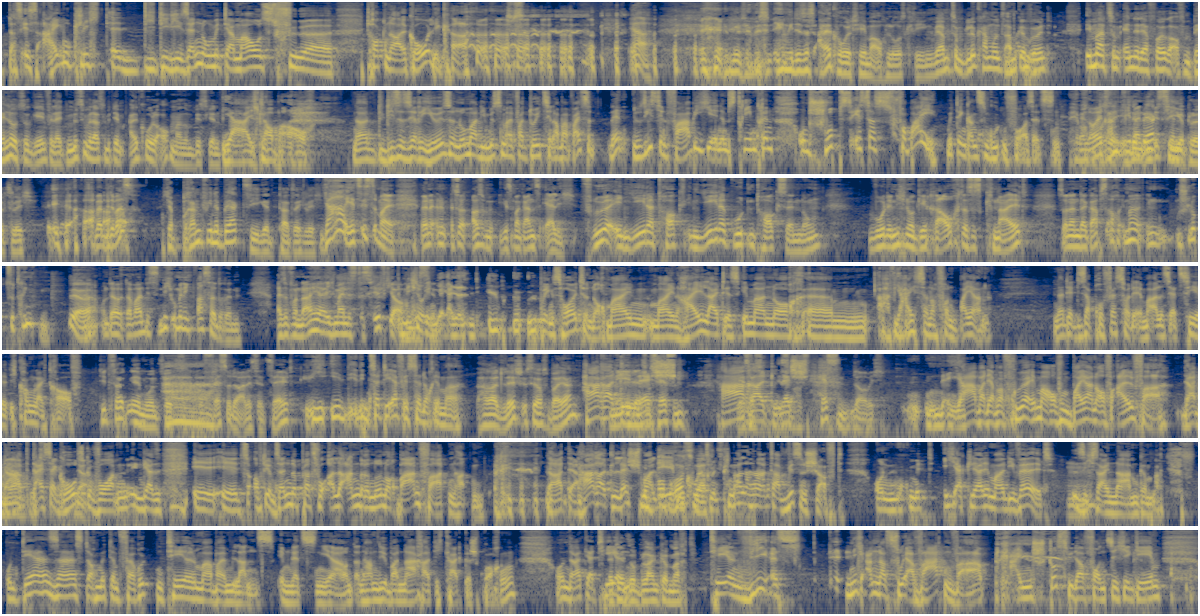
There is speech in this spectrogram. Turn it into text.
Das ist eigentlich äh, die, die, die Sendung mit der Maus für trockene Alkoholiker. Ja, Wir müssen- irgendwie dieses Alkoholthema auch loskriegen. Wir haben zum Glück haben wir uns abgewöhnt, immer zum Ende der Folge auf ein Bello zu gehen. Vielleicht müssen wir das mit dem Alkohol auch mal so ein bisschen. ja, ich glaube auch. Na, diese seriöse Nummer, die müssen wir einfach durchziehen. Aber weißt du, ne, du siehst den Fabi hier in dem Stream drin und schwupps ist das vorbei mit den ganzen guten Vorsätzen. Ich habe auch Leute, Brand wie ich eine Bergziege bisschen- plötzlich. aber bitte was? Ich habe Brand wie eine Bergziege tatsächlich. Ja, jetzt ist mal, also, also jetzt mal ganz ehrlich. Früher in jeder Talk, in jeder guten Talksendung wurde nicht nur geraucht, dass es knallt, sondern da gab es auch immer einen Schluck zu trinken. Ja. und da, da war jetzt nicht unbedingt Wasser drin. Also von daher, ich meine, das, das hilft ja auch Nicht ein nur also, üb, übrigens heute noch, mein, mein Highlight ist immer noch, ähm, ach, wie heißt er noch von Bayern? Na, der, dieser Professor, der immer alles erzählt. Ich komme gleich drauf. Die Zeit nehmen wir uns jetzt. Was du da alles erzählt? Im ZDF ist er doch immer. Harald Lesch ist ja aus Bayern. Harald Nee, der ist aus Lesch. Harald Lesch. Hessen, glaube ich. Ja, aber der war früher immer auf dem Bayern auf Alpha. Da, da, Ja, da ist er groß Ja. geworden in der, äh, äh, auf dem Sendeplatz, wo alle anderen nur noch Bahnfahrten hatten. da hat der Harald Lesch mal Bob eben kurz mit knallharter Wissenschaft und mit Ich erkläre dir mal die Welt Mhm. sich seinen Namen gemacht. Und der saß doch mit dem verrückten Thelen mal beim Lanz im letzten Jahr und dann haben die über Nachhaltigkeit gesprochen. Und da hat der Thelen so blank gemacht. Thelen, wie es nicht anders zu erwarten war, einen Stuss wieder von sich gegeben.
